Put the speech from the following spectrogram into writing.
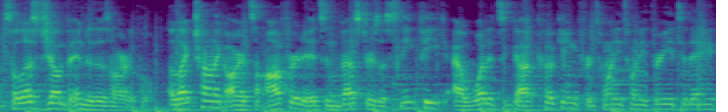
So let's jump into this article. Electronic Arts offered its investors a sneak peek at what it's got cooking for 2023 today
